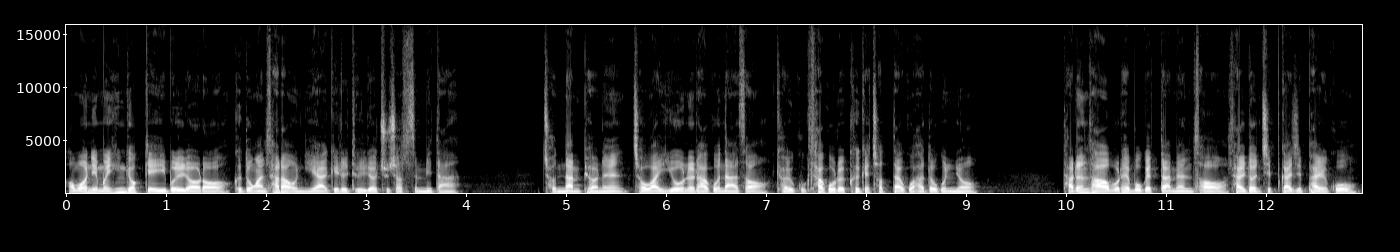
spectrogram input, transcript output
어머님은 힘겹게 입을 열어 그동안 살아온 이야기를 들려주셨습니다. 전 남편은 저와 이혼을 하고 나서 결국 사고를 크게 쳤다고 하더군요. 다른 사업을 해보겠다면서 살던 집까지 팔고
